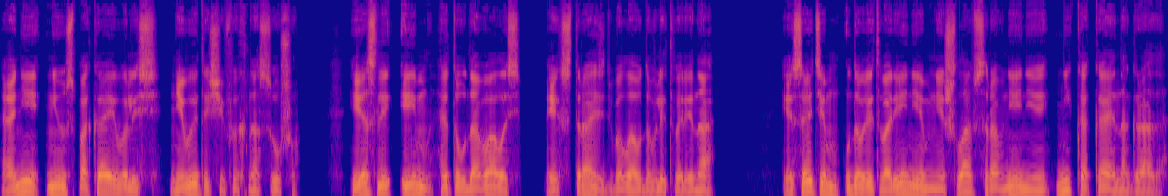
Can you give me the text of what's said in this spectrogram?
они не успокаивались, не вытащив их на сушу. Если им это удавалось, их страсть была удовлетворена. И с этим удовлетворением не шла в сравнение никакая награда.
